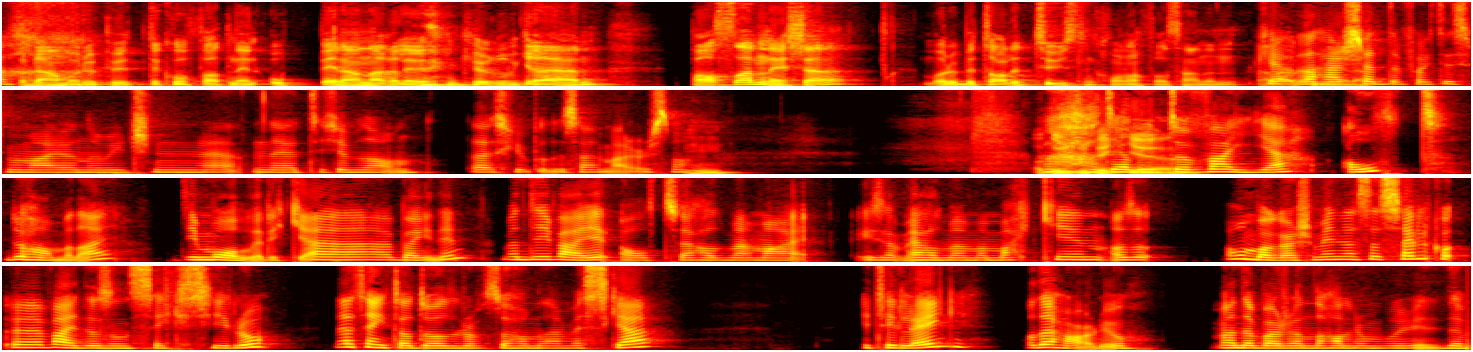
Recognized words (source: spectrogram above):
For der må du putte kofferten din oppi den der kurvgreien. Passer den ikke, må du betale 1000 kroner for å sende den. okay, det her skjedde faktisk med meg og Norwegian eh, ned til København da jeg skulle på Design Matters nå. Mm. At De har begynt eh, å veie alt du har med deg. De måler ikke bagen din, men de veier alt. Så jeg hadde med meg liksom, jeg hadde med meg Mac-en. Altså, håndbagasjen min i seg selv eh, veide sånn seks kilo. Men jeg tenkte at du hadde lov til å ha med deg en veske i tillegg, og det har du jo. Men det er bare sånn, det handler om hvor mye det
